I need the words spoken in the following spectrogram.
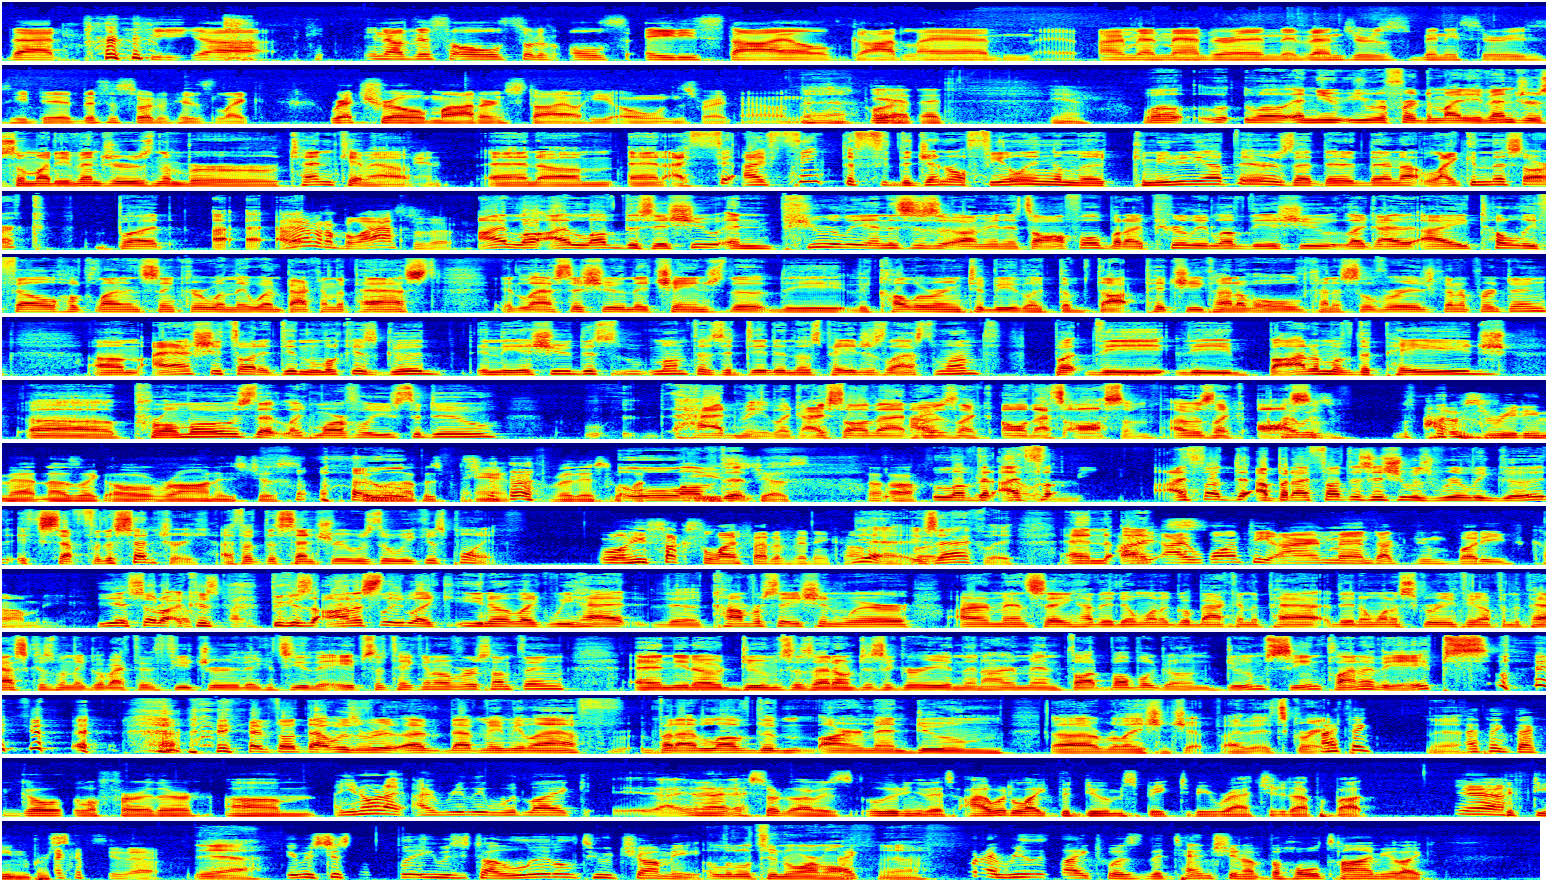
That he, uh, you know, this old sort of old '80s style Godland, Iron Man, Mandarin, Avengers miniseries he did. This is sort of his like retro modern style he owns right now, and this Yeah. is part Yeah, of that. Yeah, Well, well, and you, you referred to Mighty Avengers. So Mighty Avengers number ten came out, 10. and um and I th- I think the f- the general feeling in the community out there is that they're they're not liking this arc. But I, I, I'm having a blast with it. I love I love this issue and purely and this is I mean it's awful but I purely love the issue. Like I, I totally fell hook line and sinker when they went back in the past in last issue and they changed the, the, the coloring to be like the dot pitchy kind of old kind of silver age kind of printing. Um, I actually thought it didn't look as good in the issue this month as it did in those pages last month but the the bottom of the page uh, promos that like Marvel used to do had me. Like I saw that and I, I- was like oh that's awesome. I was like awesome I was reading that and I was like, oh, Ron is just filling up his pants over this one. Loved He's it. Just oh, Loved it. I thought. I thought, that, but I thought this issue was really good, except for the Sentry. I thought the Sentry was the weakest point. Well, he sucks the life out of any comic. yeah, exactly. And I, uh, I want the Iron Man Doctor Doom buddy comedy. Yeah, so because because honestly, like you know, like we had the conversation where Iron Man's saying how they don't want to go back in the past, they don't want to screw anything up in the past because when they go back to the future, they can see the apes have taken over or something. And you know, Doom says I don't disagree, and then Iron Man thought bubble going, Doom seen Planet of the Apes. I thought that was re- uh, that made me laugh, but I love the Iron Man Doom uh, relationship. It's great. I think Yeah. I think that could go a little further. Um, you know what I, I really would like, uh, and I, I sort of I was alluding to this. I would like the Doom speak to be ratcheted up about Yeah, fifteen percent. I percent. could see that. yeah, It was just he was just a little too chummy. a little too normal. Like- yeah, What I really liked was the tension of the whole time. You're like,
